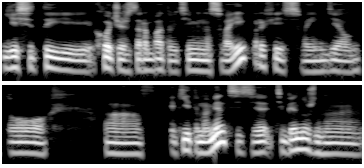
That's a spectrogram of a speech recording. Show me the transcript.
если ты хочешь зарабатывать именно своей профессией, своим делом, то а, в какие-то моменты тебе нужно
